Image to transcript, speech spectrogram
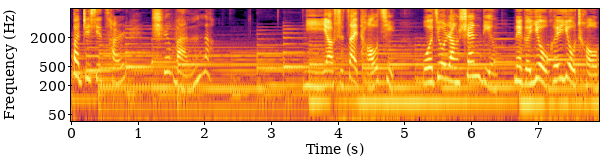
把这些词儿吃完了。你要是再淘气，我就让山顶那个又黑又丑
